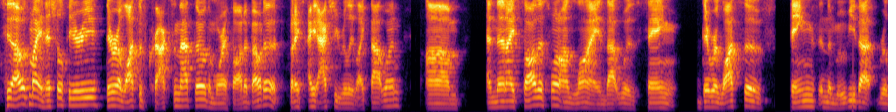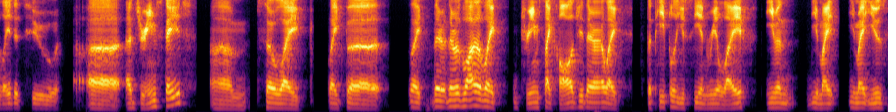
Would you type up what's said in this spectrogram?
see that was my initial theory. There were lots of cracks in that though the more i thought about it but i, I actually really liked that one. Um and then i saw this one online that was saying there were lots of things in the movie that related to uh, a dream state. Um so like like the like there there was a lot of like dream psychology there like the people you see in real life even you might you might use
